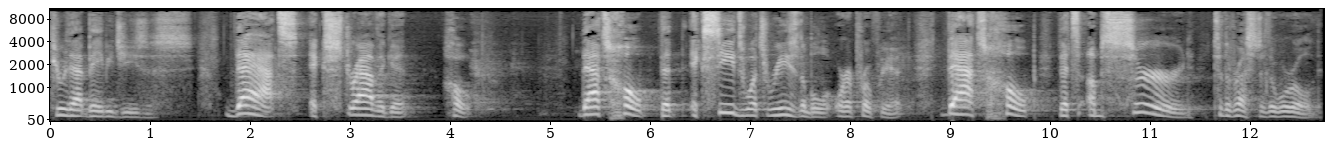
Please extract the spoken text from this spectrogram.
through that baby Jesus. That's extravagant hope. That's hope that exceeds what's reasonable or appropriate. That's hope that's absurd to the rest of the world.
